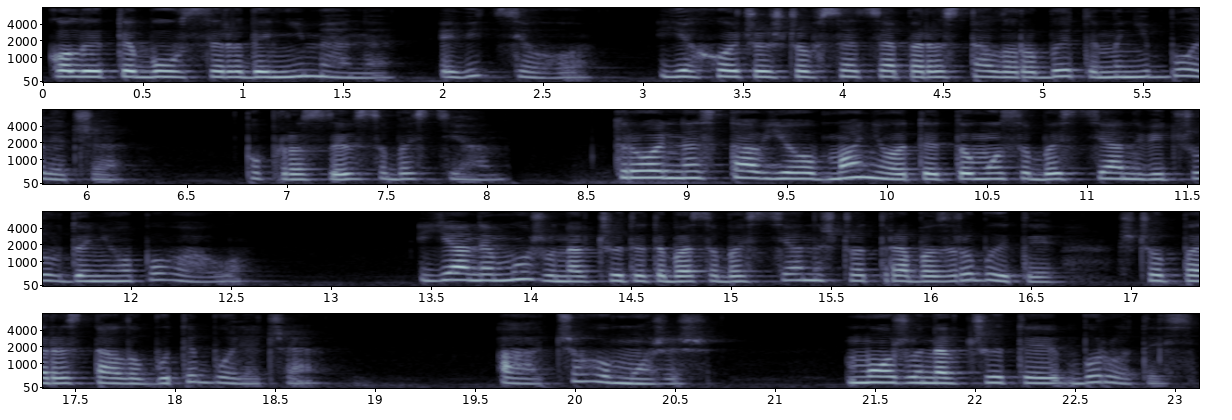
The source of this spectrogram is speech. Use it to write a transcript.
коли ти був всередині мене, від цього. Я хочу, щоб все це перестало робити мені боляче, попросив Себастьян. Троль не став його обманювати, тому Себастьян відчув до нього повагу. Я не можу навчити тебе, Себастьян, що треба зробити, щоб перестало бути боляче. А чого можеш? Можу навчити боротись.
